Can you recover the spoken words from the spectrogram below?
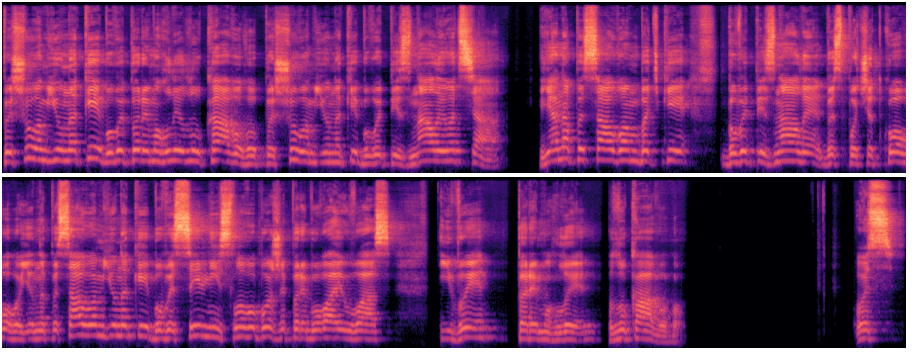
Пишу вам, юнаки, бо ви перемогли лукавого. Пишу вам, юнаки, бо ви пізнали Отця. Я написав вам, батьки, бо ви пізнали безпочаткового. Я написав вам, юнаки, бо ви сильні, і Слово Боже перебуває у вас, і ви перемогли лукавого. Ось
